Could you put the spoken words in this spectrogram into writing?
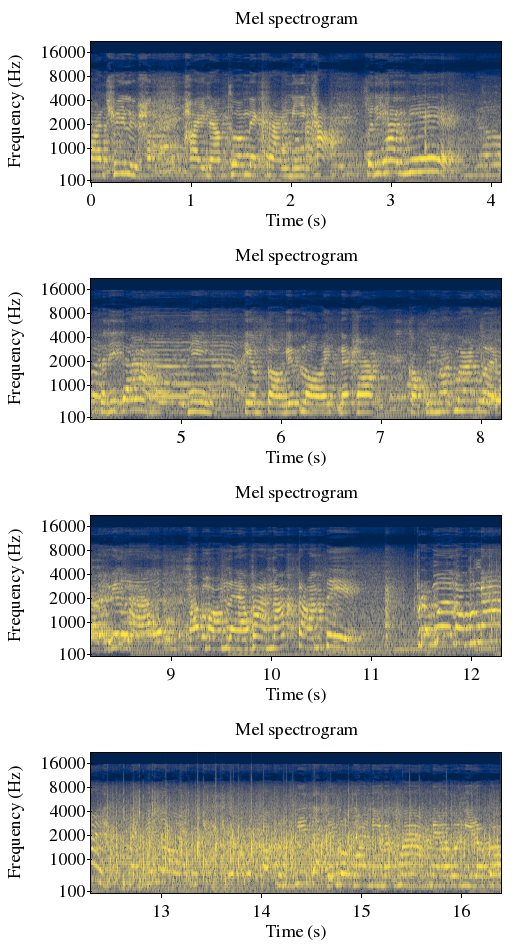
การช่วยเหลือภัยน้ำท่วมในครั้งนี้ค่ะ สวัสดีค่ะคุณพี่สวัสดีจ้านี่เตรียมซองเรียบร้อยนะคะ ขอบคุณมากๆเลยค่ะคุณพี่คะถ้าพร้อมแล้วค่ะนับสามสี่ประเมินขอบคุณค่ะขอบคุณพี่จากเทคโนโลยีมากๆนะคะวันนี้เราก็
